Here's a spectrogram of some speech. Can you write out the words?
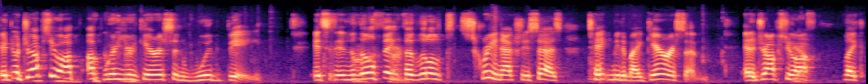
It, it drops you up up where your garrison would be. It's in the little thing. The little screen actually says, "Take me to my garrison," and it drops you off like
